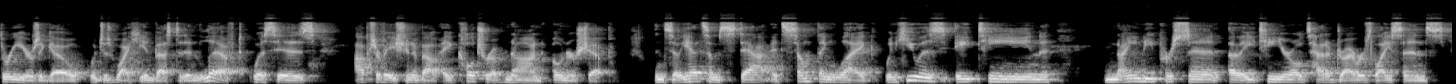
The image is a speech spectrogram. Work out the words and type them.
three years ago, which is why he invested in Lyft, was his observation about a culture of non-ownership. And so he had some stat. It's something like when he was 18, 90% of 18 year olds had a driver's license.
